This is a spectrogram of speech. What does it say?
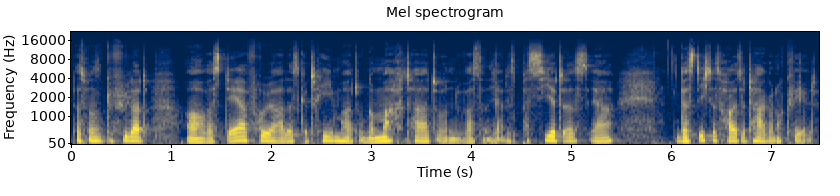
Dass man das Gefühl hat, oh, was der früher alles getrieben hat und gemacht hat und was da nicht alles passiert ist, ja, dass dich das heutzutage noch quält.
